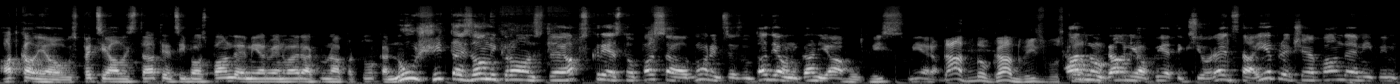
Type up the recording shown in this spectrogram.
atkal jau speciālisti attiecībā uz pandēmiju arvien vairāk runā par to, ka nu, šitais omikrons apskries to pasauli, norimsies, un tad jau nu gan jābūt viss mieram. Tad nu gan viss būs. Tad nu gan jau pietiks, jo redz, tā iepriekšējā pandēmija pirms,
